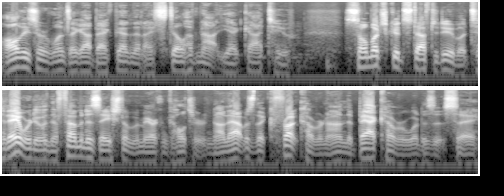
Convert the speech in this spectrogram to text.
All these are ones I got back then that I still have not yet got to. So much good stuff to do, but today we're doing the feminization of American culture. Now that was the front cover. Now on the back cover, what does it say?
